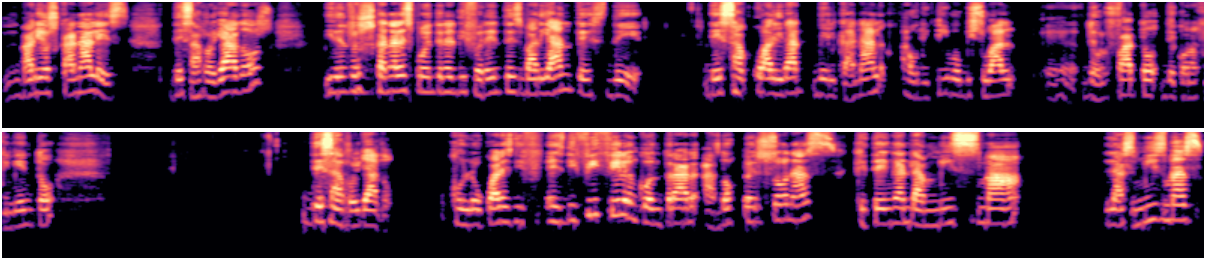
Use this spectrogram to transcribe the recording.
varios canales desarrollados y dentro de esos canales pueden tener diferentes variantes de, de esa cualidad del canal auditivo, visual, eh, de olfato, de conocimiento desarrollado. Con lo cual es, es difícil encontrar a dos personas que tengan la misma las mismas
